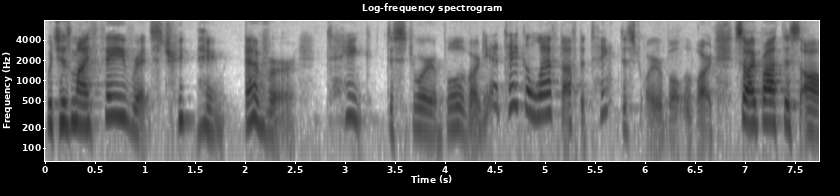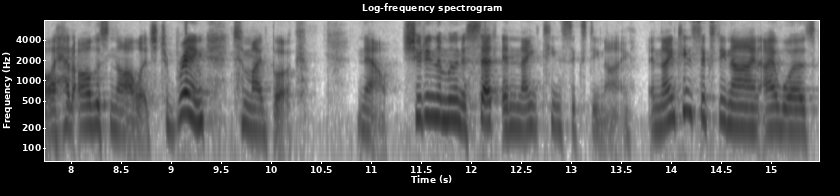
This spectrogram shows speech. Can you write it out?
which is my favorite street name ever. Tank Destroyer Boulevard. Yeah, take a left off to Tank Destroyer Boulevard. So I brought this all. I had all this knowledge to bring to my book. Now, Shooting the Moon is set in 1969. In 1969, I was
